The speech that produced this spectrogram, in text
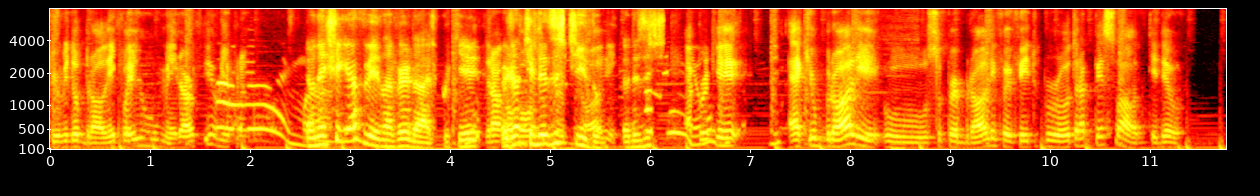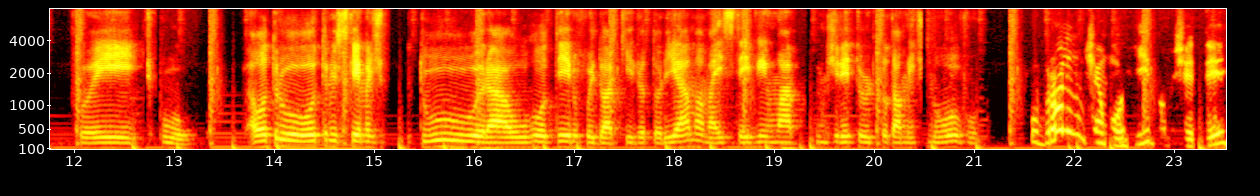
O filme do Broly foi o melhor filme pra mim. Ai, Eu nem cheguei a ver, na verdade, porque Dragon eu já Ball tinha Super desistido. Broly? Eu desisti. É eu porque é que o Broly, o Super Broly foi feito por outra pessoa, entendeu? Foi tipo outro outro esquema de pintura, o roteiro foi do Akira Toriyama, mas teve uma, um diretor totalmente novo. O Broly não tinha morrido no GT?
